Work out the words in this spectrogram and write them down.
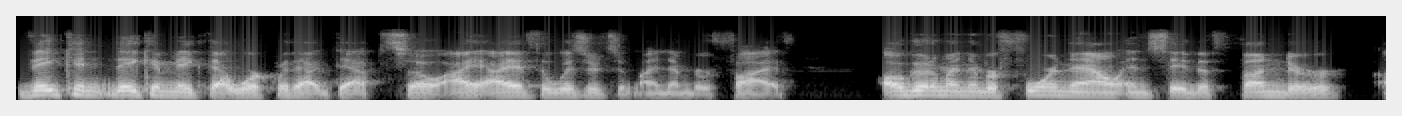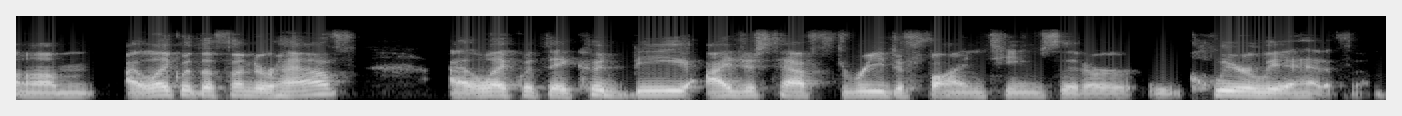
they can they can make that work without depth. So I, I have the Wizards at my number five. I'll go to my number four now and say the Thunder. Um, I like what the Thunder have. I like what they could be. I just have three defined teams that are clearly ahead of them.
